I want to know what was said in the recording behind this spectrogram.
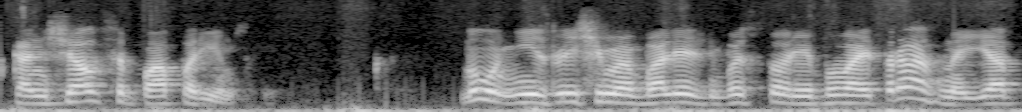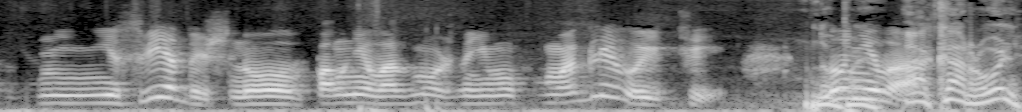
скончался Папа Римский. Ну, неизлечимая болезнь в истории бывает разная, я не, сведущ, но вполне возможно ему помогли уйти. ну, но пон- не важно. А король?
